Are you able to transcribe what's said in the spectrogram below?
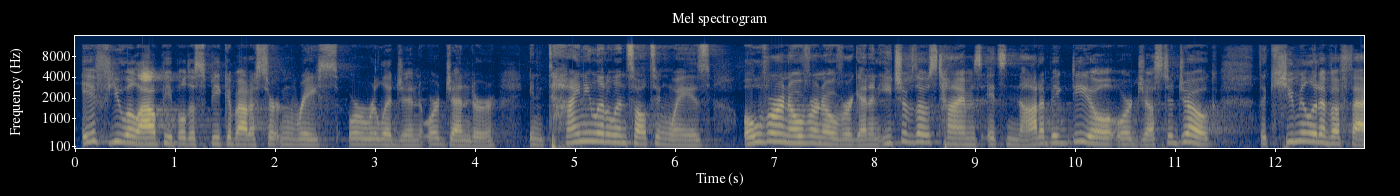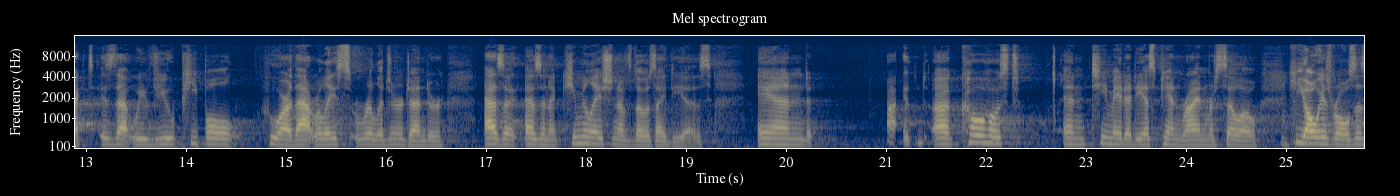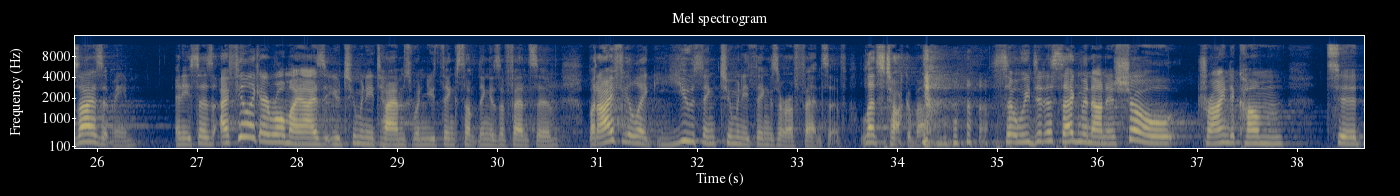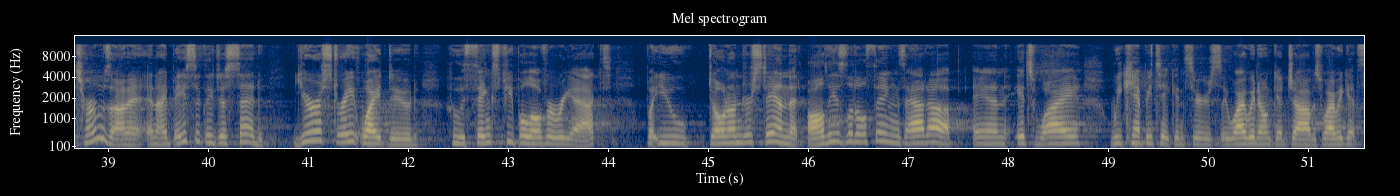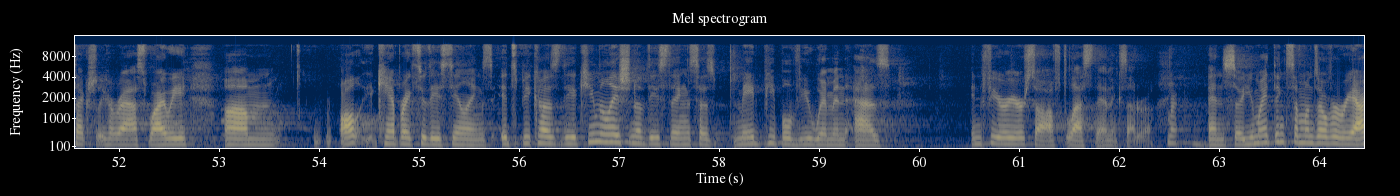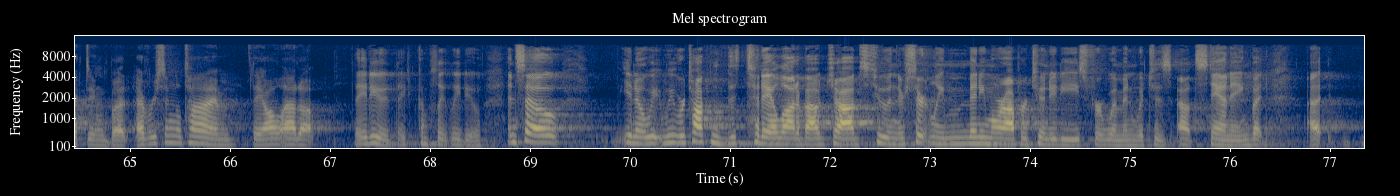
If you allow people to speak about a certain race or religion or gender in tiny little insulting ways over and over and over again, and each of those times it's not a big deal or just a joke, the cumulative effect is that we view people who are that race religion or gender as, a, as an accumulation of those ideas. And a co-host and teammate at ESPN, Ryan Russillo, he always rolls his eyes at me. And he says, I feel like I roll my eyes at you too many times when you think something is offensive, but I feel like you think too many things are offensive. Let's talk about it. so we did a segment on his show trying to come to terms on it. And I basically just said, You're a straight white dude who thinks people overreact but you don't understand that all these little things add up and it's why we can't be taken seriously why we don't get jobs why we get sexually harassed why we um, all can't break through these ceilings it's because the accumulation of these things has made people view women as inferior soft less than etc Right. and so you might think someone's overreacting but every single time they all add up They do, they completely do. And so, you know, we, we were talking today a lot about jobs too, and there's certainly many more opportunities for women, which is outstanding. But uh,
